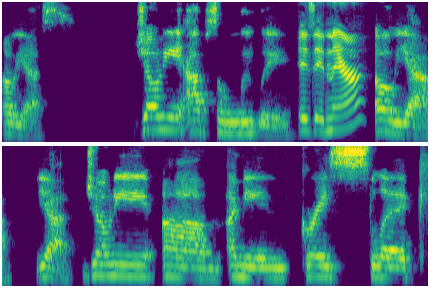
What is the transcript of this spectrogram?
oh yes. Joni, absolutely. is in there. Oh yeah, yeah. Joni. Um, I mean Grace Slick,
